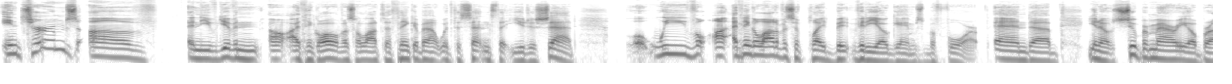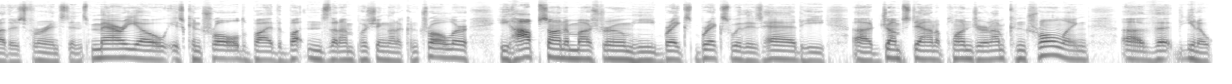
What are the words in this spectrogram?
in terms of and you've given, uh, I think, all of us a lot to think about with the sentence that you just said. We've, I think, a lot of us have played video games before, and uh, you know, Super Mario Brothers, for instance. Mario is controlled by the buttons that I'm pushing on a controller. He hops on a mushroom. He breaks bricks with his head. He uh, jumps down a plunger, and I'm controlling uh, the, you know,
